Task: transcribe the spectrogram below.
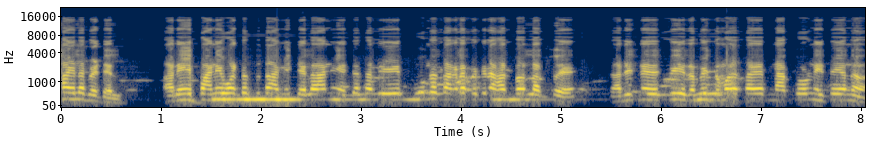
खायला भेटेल. आणि पाणी वाटप सुद्धा आम्ही केलं आणि याच्यासाठी पूर्ण चांगल्या पद्धतीने हातभार लागतोय. Additional S P Ramesh Dhumal साहेब नागपूरहून इथे येणं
